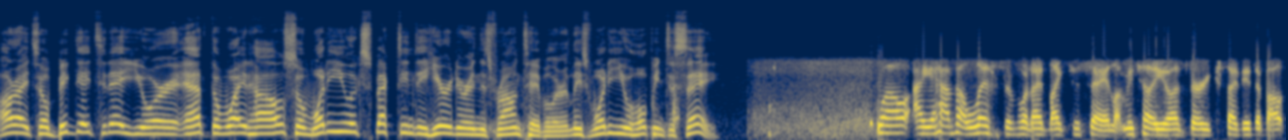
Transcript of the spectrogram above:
All right, so big day today. You're at the White House. So, what are you expecting to hear during this roundtable, or at least what are you hoping to say? Well, I have a list of what I'd like to say. Let me tell you, I was very excited about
